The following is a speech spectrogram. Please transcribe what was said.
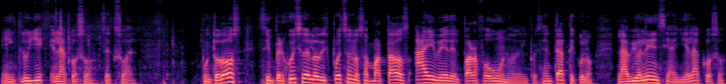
e incluye el acoso sexual. Punto 2. Sin perjuicio de lo dispuesto en los apartados A y B del párrafo 1 del presente artículo, la violencia y el acoso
